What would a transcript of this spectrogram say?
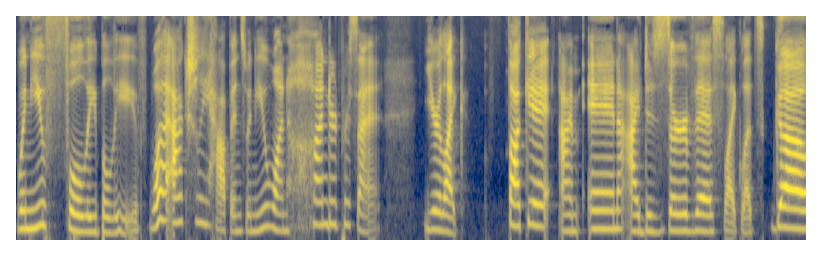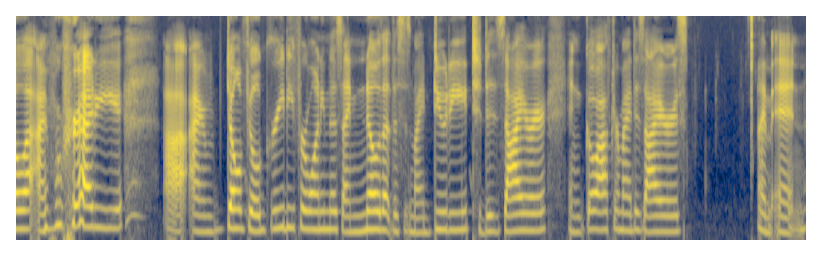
when you fully believe? What actually happens when you 100% you're like fuck it, I'm in, I deserve this, like, let's go, I'm ready. Uh, I don't feel greedy for wanting this. I know that this is my duty to desire and go after my desires. I'm in.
